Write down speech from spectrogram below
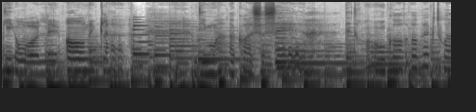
qui envolait en éclats. Dis-moi à quoi ça sert d'être encore avec toi,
